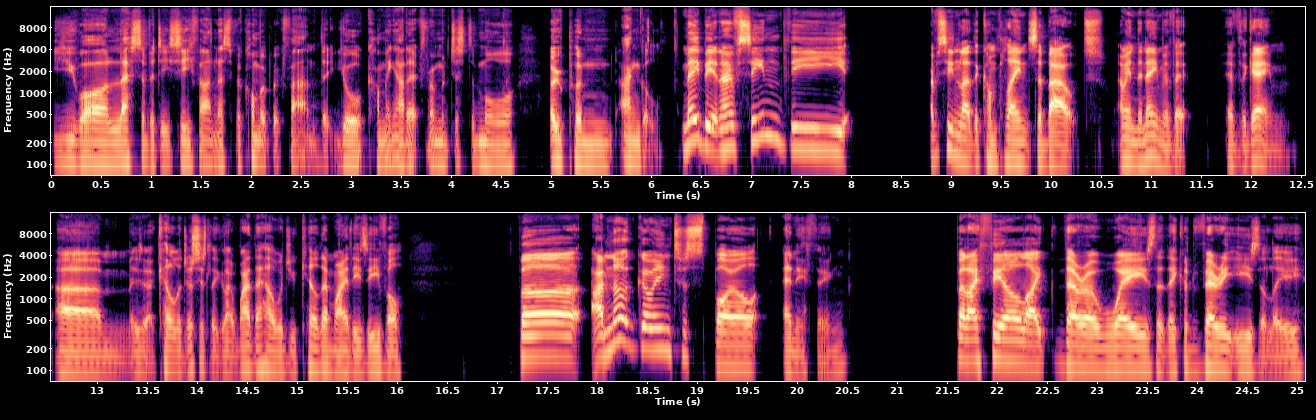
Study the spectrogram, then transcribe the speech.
you are less of a DC fan, less of a comic book fan, that you're coming at it from just a more open angle? Maybe, and I've seen the, I've seen like the complaints about. I mean, the name of it of the game um, is it kill the Justice League. Like, why the hell would you kill them? Why are these evil? But I'm not going to spoil anything. But I feel like there are ways that they could very easily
